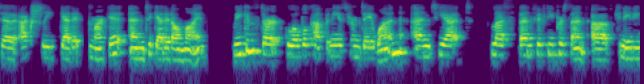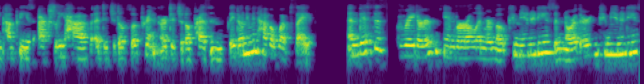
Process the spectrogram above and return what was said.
to actually get it to market and to get it online. We can start global companies from day one, and yet less than 50% of Canadian companies actually have a digital footprint or digital presence. They don't even have a website. And this is greater in rural and remote communities and northern communities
